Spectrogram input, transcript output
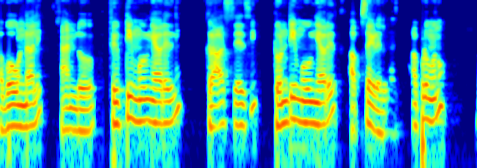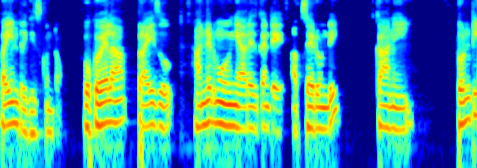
above ఉండాలి అండ్ ఫిఫ్టీ మూవింగ్ యావరేజ్ని క్రాస్ చేసి twenty moving average up side వెళ్ళాలి. అప్పుడు మనం బై ఎంట్రీ తీసుకుంటాం. ఒకవేళ ప్రైజు హండ్రెడ్ మూవింగ్ యావరేజ్ కంటే అప్ సైడ్ ఉండి కానీ twenty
